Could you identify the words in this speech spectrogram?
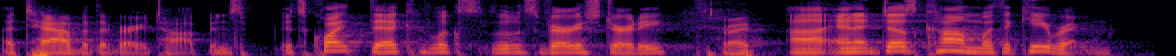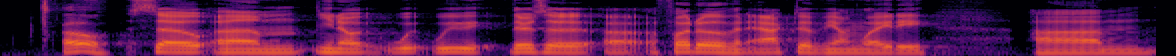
a tab at the very top. And it's it's quite thick. It looks it looks very sturdy, Right. uh, and it does come with a key ring. Oh, So, um, you know, we, we there's a, a photo of an active young lady um,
